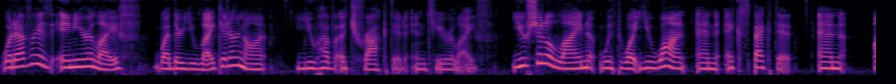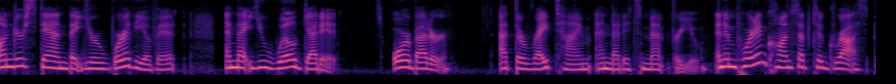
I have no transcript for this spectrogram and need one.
whatever is in your life, whether you like it or not, you have attracted into your life. You should align with what you want and expect it, and understand that you're worthy of it and that you will get it, or better, at the right time and that it's meant for you. An important concept to grasp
